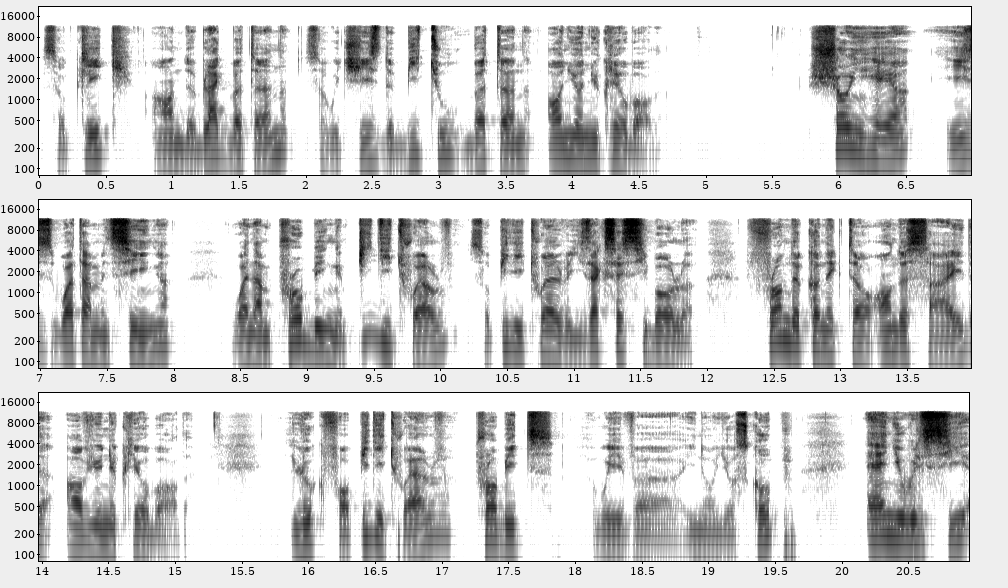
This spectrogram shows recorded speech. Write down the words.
So click on the black button, so which is the B2 button on your Nucleo board. Showing here is what I'm seeing when I'm probing PD12. So PD12 is accessible from the connector on the side of your Nucleo board. Look for PD12, probe it with uh, you know, your scope, and you will see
